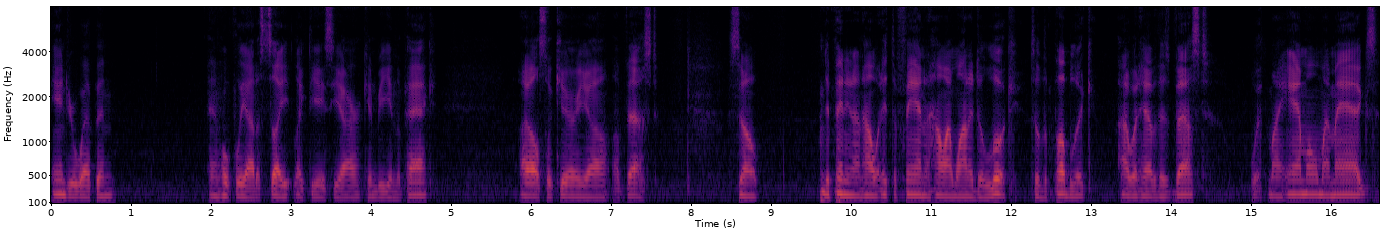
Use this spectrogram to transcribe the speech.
and your weapon, and hopefully out of sight, like the ACR can be in the pack. I also carry a, a vest. So, depending on how it hit the fan and how I wanted to look to the public, I would have this vest with my ammo, my mags,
